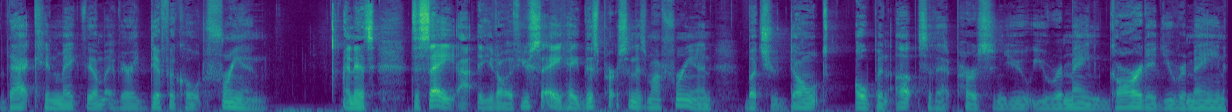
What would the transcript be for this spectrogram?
that can make them a very difficult friend. And it's to say, you know, if you say, hey, this person is my friend, but you don't open up to that person, you you remain guarded, you remain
